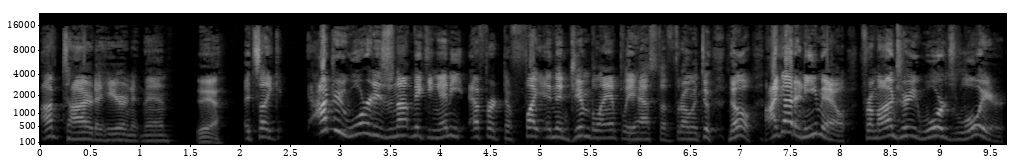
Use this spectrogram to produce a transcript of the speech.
i'm tired of hearing it man. Yeah, it's like Andre Ward is not making any effort to fight, and then Jim Lampley has to throw in too. No, I got an email from Andre Ward's lawyer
